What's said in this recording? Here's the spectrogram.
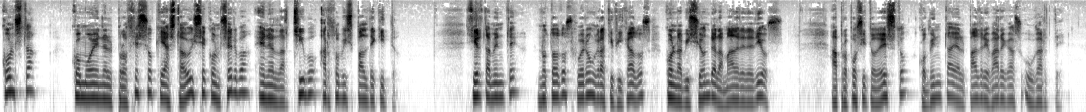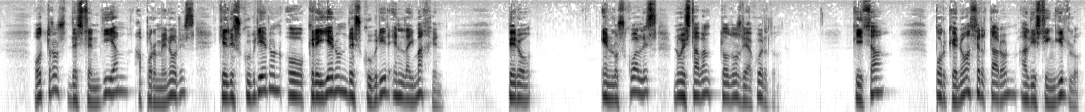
consta como en el proceso que hasta hoy se conserva en el archivo arzobispal de Quito. Ciertamente, no todos fueron gratificados con la visión de la Madre de Dios. A propósito de esto, comenta el padre Vargas Ugarte. Otros descendían a pormenores que descubrieron o creyeron descubrir en la imagen, pero en los cuales no estaban todos de acuerdo. Quizá porque no acertaron a distinguirlo,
